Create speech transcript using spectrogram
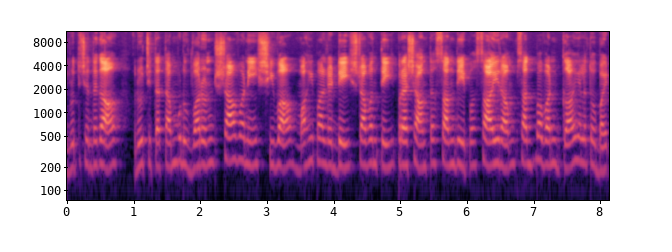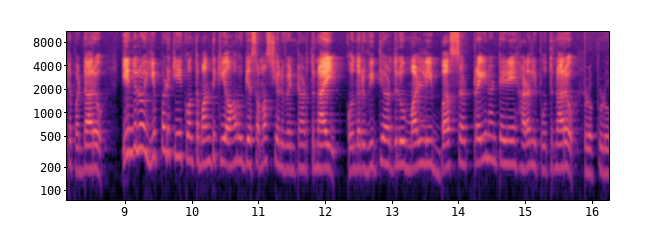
మృతి చెందగా రుచిత తమ్ముడు వరుణ్ శ్రావణి శివ మహిపాల్ రెడ్డి శ్రవంతి ప్రశాంత్ సందీప్ సాయిరాం సద్భవన్ గాయాలతో బయటపడ్డారు. ఇందులో ఇప్పటికీ కొంతమందికి ఆరోగ్య సమస్యలు వెంటాడుతున్నాయి. కొందరు విద్యార్థులు మళ్ళీ బస్ ట్రైన్ అంటేనే హడలిపోతున్నారు. అప్పుడప్పుడు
